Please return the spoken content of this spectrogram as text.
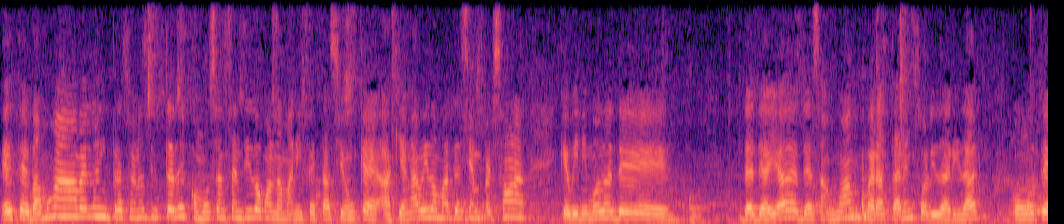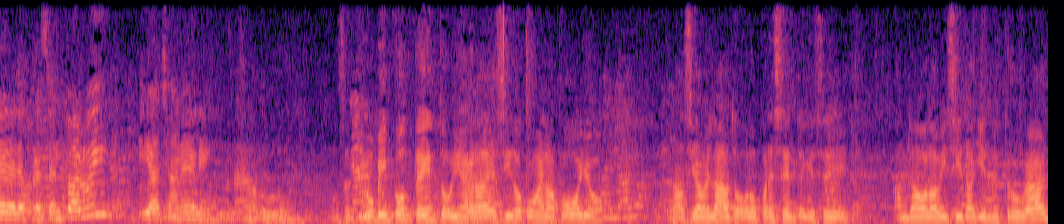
Este, vamos a ver las impresiones de ustedes, cómo se han sentido con la manifestación, que aquí han habido más de 100 personas que vinimos desde, desde allá, desde San Juan, para estar en solidaridad con ustedes. Les presento a Luis y a Chaneli. Saludos. Nos sentimos bien contentos, bien agradecidos con el apoyo. Gracias ¿verdad? a todos los presentes que se han dado la visita aquí en nuestro hogar.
